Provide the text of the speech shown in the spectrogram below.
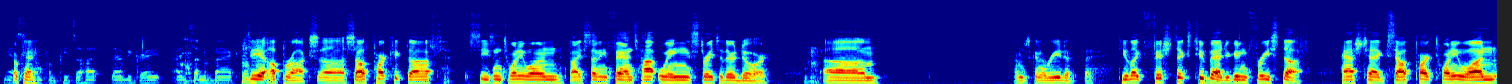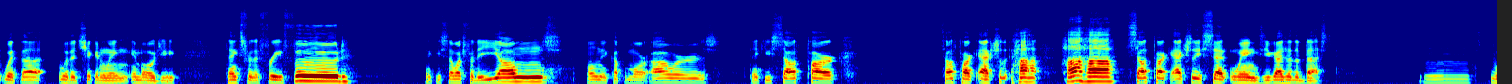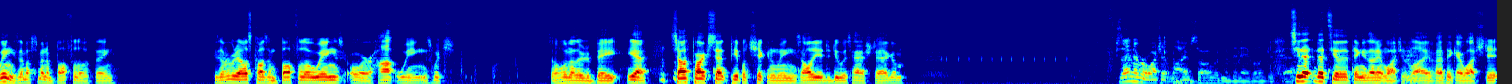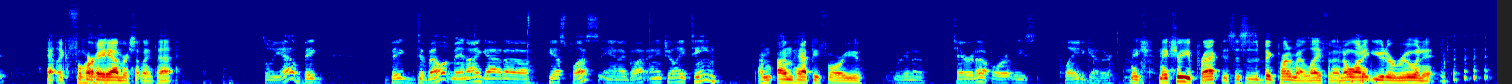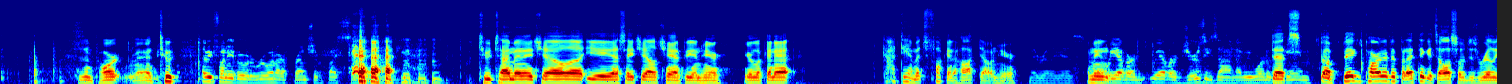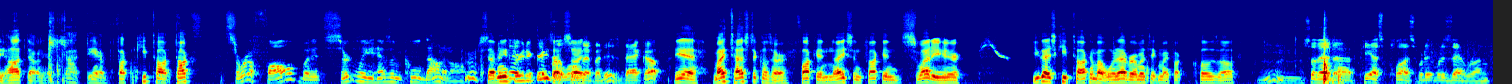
Yeah, Okay. send them From Pizza Hut, that'd be great. I'd send them back. via Uproxx. Uh, South Park kicked off season 21 by sending fans hot wings straight to their door. Um, I'm just going to read. A, do you like fish sticks? Too bad. You're getting free stuff. Hashtag South Park 21 with a, with a chicken wing emoji. Thanks for the free food. Thank you so much for the yums. Only a couple more hours. Thank you, South Park. South Park actually, ha ha ha. South Park actually sent wings. You guys are the best. Mm, wings. That must have been a Buffalo thing. Because everybody else calls them Buffalo wings or hot wings, which it's a whole nother debate. Yeah, South Park sent people chicken wings. All you had to do was hashtag them. Because I never watch it live, so I wouldn't have been able to get that. See, that that's the other thing is I didn't watch it live. I think I watched it at like 4 a.m. or something like that. So yeah, big, big development. I got a PS Plus, and I bought NHL 18. I'm I'm happy for you. We're gonna tear it up, or at least play together. Make make sure you practice. This is a big part of my life, and I don't want you to ruin it. This is important, man. Two That'd be funny if it would ruin our friendship if I said two-time NHL uh, EASHL champion here. You're looking at. God damn, it's fucking hot down here. It really is. I mean- Well, we have our we have our jerseys on that we wore to the game. That's a big part of it, but I think it's also just really hot down here. God damn, fucking keep talk talk. It's sort of fall, but it certainly hasn't cooled down at all. Seventy-three It did degrees for a little bit, but it is back up. Yeah, my testicles are fucking nice and fucking sweaty here. You guys keep talking about whatever. I'm gonna take my fucking clothes off. So that uh, PS Plus, what, what does that run?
